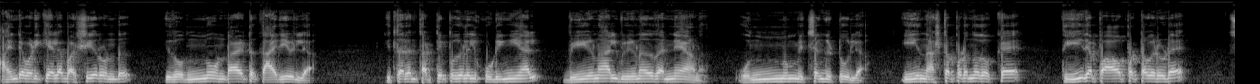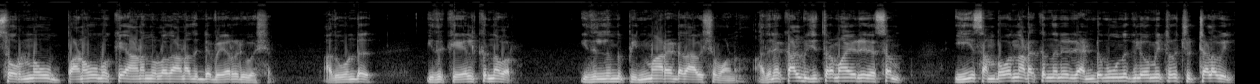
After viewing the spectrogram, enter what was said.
അതിന്റെ വടിക്കേല ബഷീറുണ്ട്. ഇതൊന്നും ഉണ്ടായിട്ട് കാര്യമില്ല. ഇത്തരം തട്ടിപ്പുകളിൽ കുടുങ്ങിയാൽ വീണാൽ വീണത് തന്നെയാണ്. ഒന്നും മിച്ചം കിട്ടൂല. ഈ നഷ്ടപ്പെടുന്നതൊക്കെ തീരെ പാവപ്പെട്ടവരുടെ സ്വർണവും പണവുമൊക്കെ ആണെന്നുള്ളതാണ് അതിന്റെ വേറൊരു വശം. അതുകൊണ്ട് ഇത് കേൾക്കുന്നവർ ഇതിൽ നിന്ന് പിന്മാറേണ്ടത് ആവശ്യമാണ്. അതിനേക്കാൾ വിചിത്രമായൊരു രസം ഈ സംഭവം നടക്കുന്നതിന് രണ്ട് മൂന്ന് കിലോമീറ്റർ ചുറ്റളവിൽ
